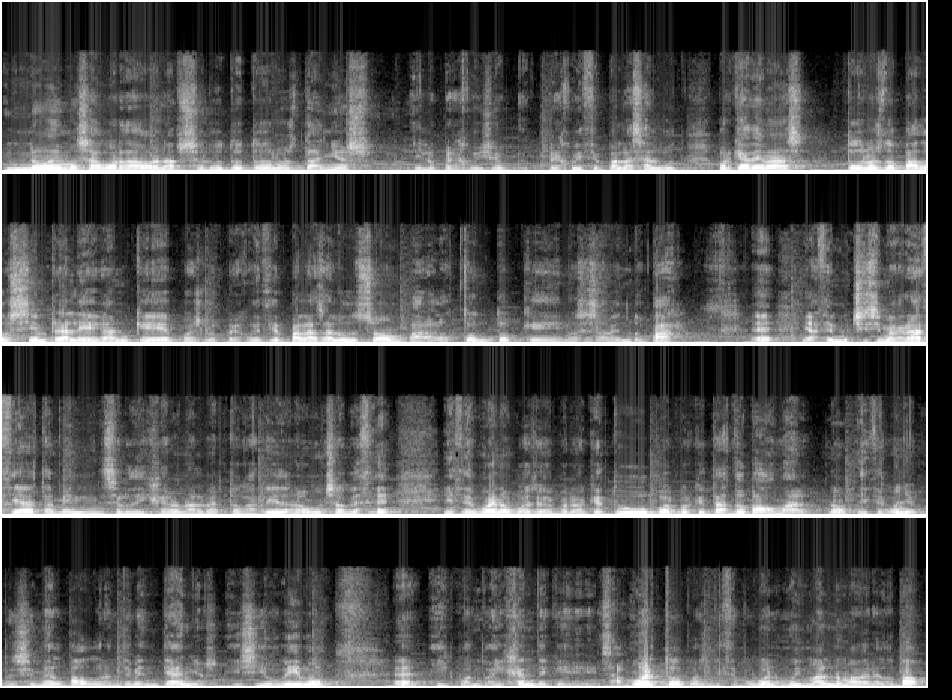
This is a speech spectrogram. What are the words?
No hemos abordado en absoluto todos los daños y los prejuicios, para la salud, porque además todos los dopados siempre alegan que pues, los prejuicios para la salud son para los tontos que no se saben dopar. ¿Eh? Me hace muchísima gracia, también se lo dijeron a Alberto Garrido, ¿no? Muchas veces, dice, bueno, pues, eh, pero que tú, pues porque te has dopado mal, ¿no? Dice, coño, pues si me he dopado durante 20 años y sigo vivo, ¿eh? y cuando hay gente que se ha muerto, pues dice, pues bueno, muy mal no me habré dopado.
